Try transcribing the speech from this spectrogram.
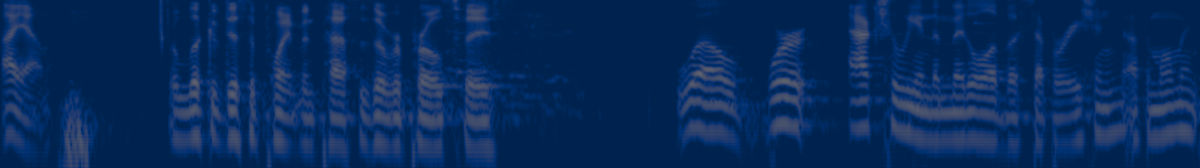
I am. A look of disappointment passes over Pearl's face. Well, we're actually in the middle of a separation at the moment.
